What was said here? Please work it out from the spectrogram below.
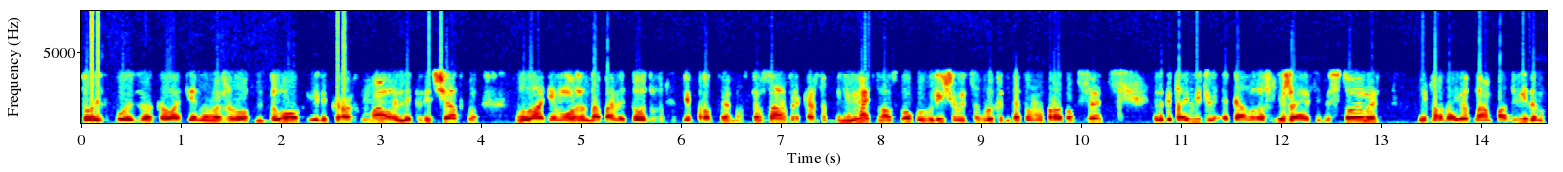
то, используя коллагеновый животный белок или крахмал, или клетчатку, влаги можно добавить до 20 процентов. Тем самым прекрасно понимаете, насколько увеличивается выход готовой продукции. Изготовитель снижает себестоимость, и продает нам под видом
